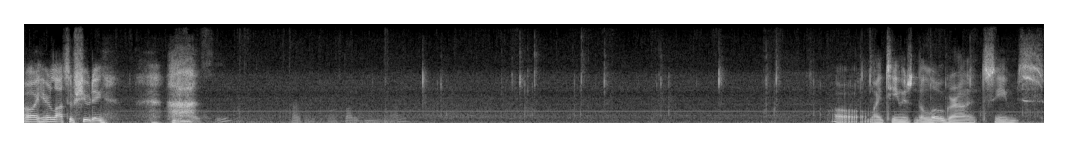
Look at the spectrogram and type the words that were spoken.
Oh, I hear lots of shooting. Oh, my team is in the low ground, it seems.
